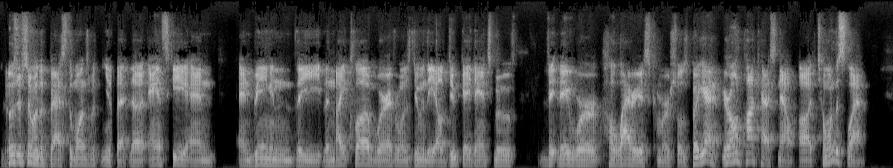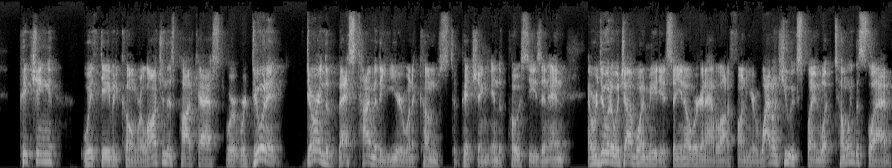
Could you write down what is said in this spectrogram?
those are some of the best. The ones with you know the, the Ansky and and being in the the nightclub where everyone's doing the El Duque dance move. They, they were hilarious commercials. But yeah, your own podcast now. Uh, Toeing the Slab, pitching with David Cone. We're launching this podcast. We're we're doing it during the best time of the year when it comes to pitching in the postseason, and and we're doing it with Jomboy Media. So you know we're to have a lot of fun here. Why don't you explain what Toeing the Slab,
